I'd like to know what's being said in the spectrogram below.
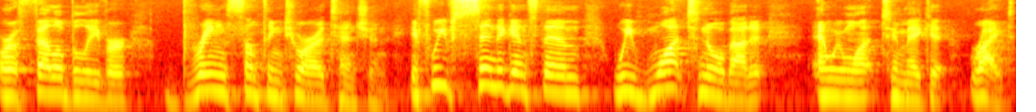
or a fellow believer brings something to our attention. If we've sinned against them, we want to know about it and we want to make it right.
